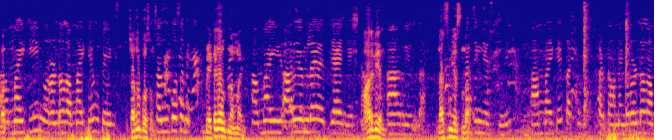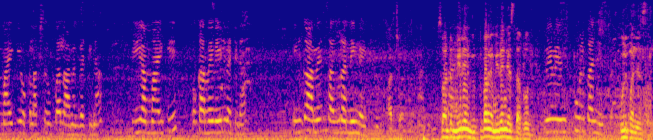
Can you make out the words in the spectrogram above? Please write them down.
ఆ అమ్మాయికి ఇంకో రెండో అమ్మాయికే ఉపయోగిస్తుంది చదువు కోసం? చదువు కోసమే. ఇప్పుడు ఎక్కడ చదువుతుంది అమ్మాయి? ఆ అమ్మాయి ఆర్వీఎంలో జాయిన్ చేసిన ఆర్వీఎం? ఆర్వీఎంలో. నర్సింగ్ చేస్తుందా? నర్సింగ్ చేస్తుంది. ఆ అమ్మాయికే కట్టు కడతా ఉన్నా. ఇంకా రెండో అమ్మాయికి ఒక లక్ష రూపాయలు ఆమెకు కట్టిన ఈ అమ్మాయికి ఒక అరవై వేలు కట్టిన. ఇంకా ఆమె చదువు రన్నింగ్ అది. సో అంటే మీరేం వృత్తిపరంగా మీరేం చేస్తారు రోజు? కూలి పని చేస్తాం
